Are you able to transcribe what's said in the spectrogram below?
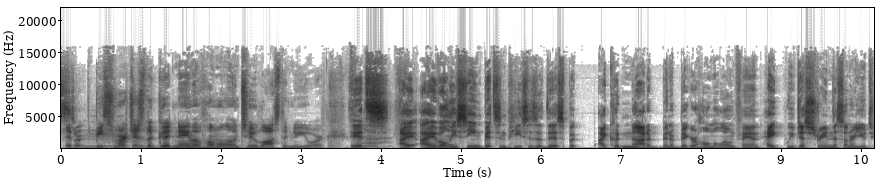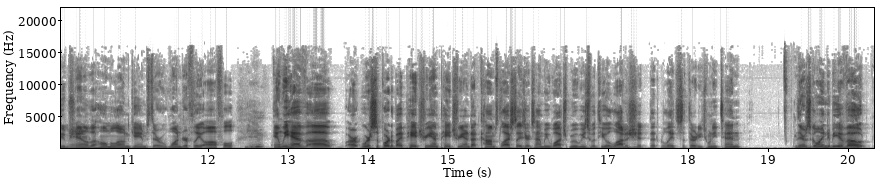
It besmirches the good name of Home Alone 2 Lost in New York. it's I I've only seen bits and pieces of this, but I could not have been a bigger Home Alone fan. Hey, we've just streamed this on our YouTube channel, the Home Alone games. They're wonderfully awful, and we have uh, our, we're supported by Patreon. Patreon.com/slash LaserTime. We watch movies with you. A lot of shit that relates to 30 2010. There's going to be a vote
